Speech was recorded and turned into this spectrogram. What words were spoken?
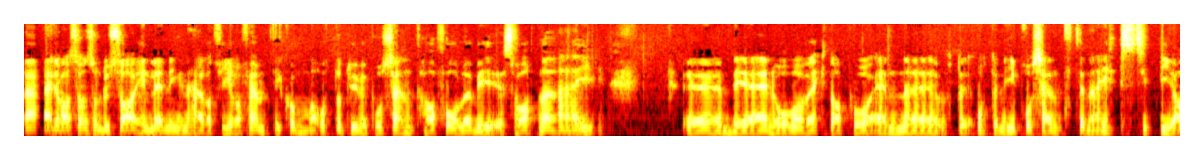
Nei, Det var sånn som du sa i innledningen her, at 54,28% har foreløpig svart nei. Eh, det er en overvekt på en 8-9 eh, til nei-sida.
